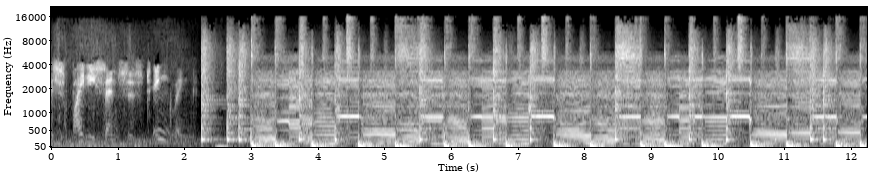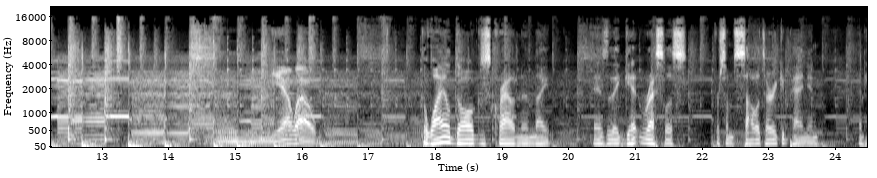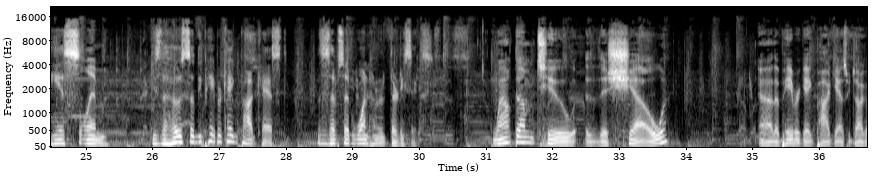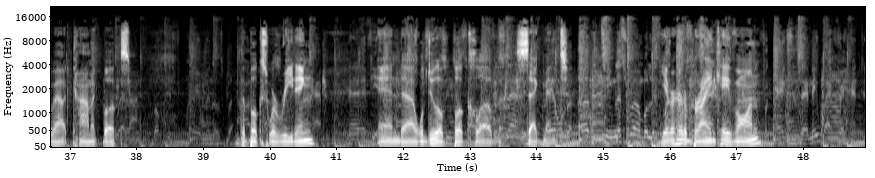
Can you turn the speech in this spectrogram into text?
My spidey sense is tingling. Yellow. The wild dogs crowd in the night as they get restless for some solitary companion, and he is Slim. He's the host of the Paper Keg Podcast. This is episode 136. Welcome to the show. Uh, the Paper Keg Podcast. We talk about comic books, the books we're reading, and uh, we'll do a book club segment. You ever heard of Brian K. Vaughan?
